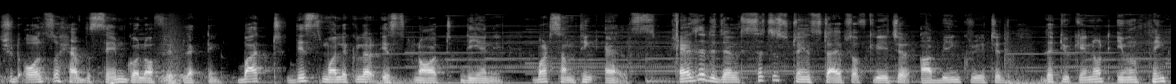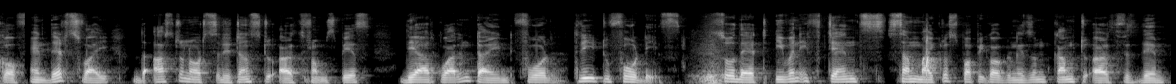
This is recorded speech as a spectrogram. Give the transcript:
should also have the same goal of reflecting. But this molecular is not DNA but something else. As a result, such strange types of creature are being created that you cannot even think of and that's why the astronauts returns to Earth from space they are quarantined for 3 to 4 days. So that even if chance some microscopic organism come to earth with them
